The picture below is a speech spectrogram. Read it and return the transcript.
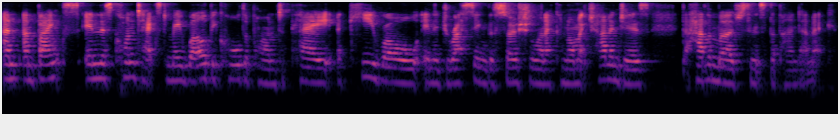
And, and, banks in this context may well be called upon to play a key role in addressing the social and economic challenges that have emerged since the pandemic.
